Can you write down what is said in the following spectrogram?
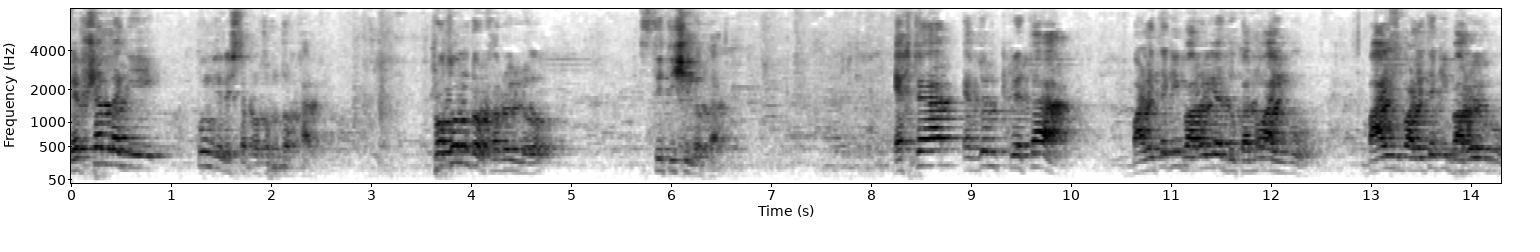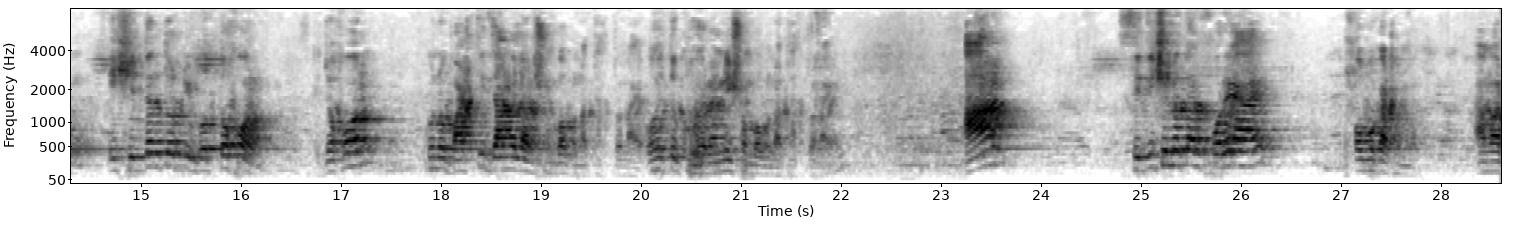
ব্যবসার লাগি কোন জিনিসটা প্রথম দরকার? প্রথম দরকার হইল স্থিতিশীলতা। একটা একজন ক্রেতা বাড়ি থেকে বারোইয়া দোকানও আইব, বাইশ বাড়ি থেকে বারোইব এই সিদ্ধান্ত নিব তখন, যখন কোনো বাড়তি ঝামেলার সম্ভাবনা থাকতো না হয়তো ঘুরানির সম্ভাবনা থাকতো না আর স্থিতিশীলতার পরে আয় অবকাঠামো। আমার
